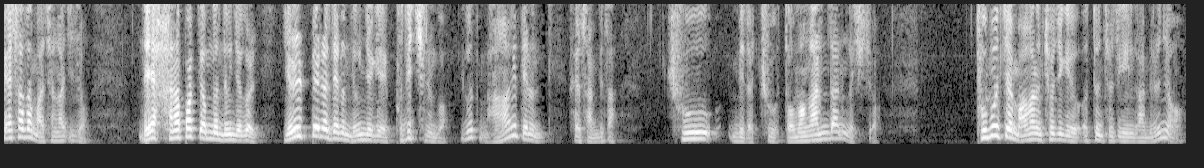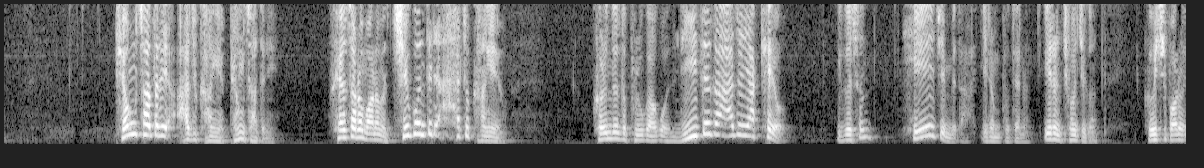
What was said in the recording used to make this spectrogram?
회사도 마찬가지죠. 내 하나밖에 없는 능력을 열배나 되는 능력에 부딪히는 거. 이것도 망하게 되는 회사입니다. 주입니다. 주. 도망간다는 것이죠. 두 번째 망하는 조직이 어떤 조직인가 하면요. 병사들이 아주 강해요. 병사들이. 회사로 말하면 직원들이 아주 강해요. 그런데도 불구하고 리더가 아주 약해요. 이것은 해해집니다. 이런 부대는. 이런 조직은. 그것이 바로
